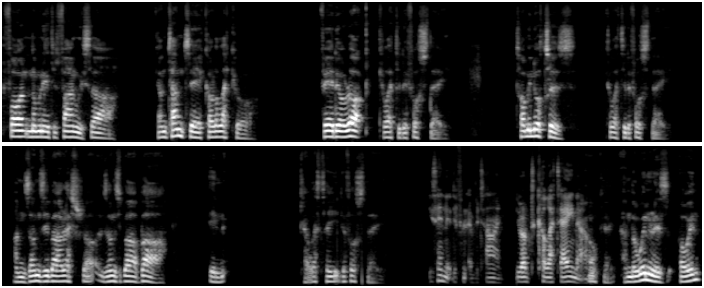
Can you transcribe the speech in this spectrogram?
four nominated finalists are Cantante Corralejo, Fado Rock Coletta de Fuste, Tommy Nutters Coletta de Fuste, and Zanzibar restaurant, Zanzibar bar in Calete de Fuste. You're saying it different every time. You're on to Colette now. Okay, and the winner is Owen.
